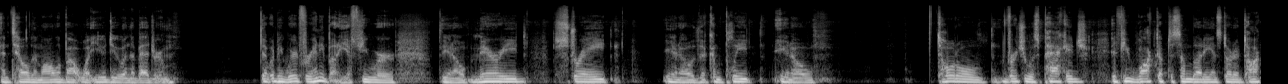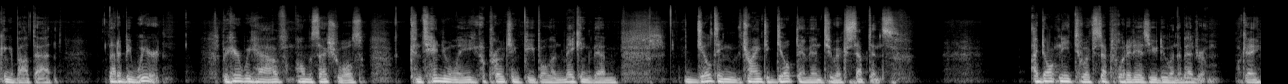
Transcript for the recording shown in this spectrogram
and tell them all about what you do in the bedroom. That would be weird for anybody if you were, you know, married, straight, you know, the complete, you know, total virtuous package. If you walked up to somebody and started talking about that, that'd be weird. But here we have homosexuals continually approaching people and making them guilting, trying to guilt them into acceptance. I don't need to accept what it is you do in the bedroom, okay?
